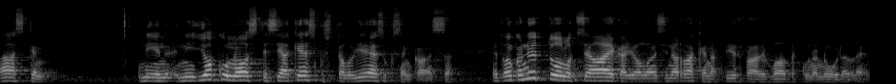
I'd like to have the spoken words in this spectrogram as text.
äsken, niin, niin joku nosti siellä keskustelu Jeesuksen kanssa, että onko nyt tullut se aika, jolloin sinä rakennat Israelin valtakunnan uudelleen.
